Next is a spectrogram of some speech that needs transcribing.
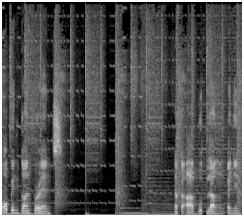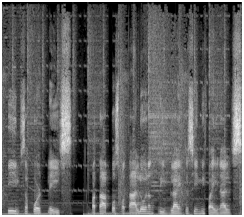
Open Conference. Nakaabot lang ang kanyang team sa 4th place matapos matalo ng Creamline sa semifinals.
